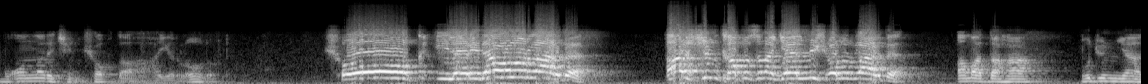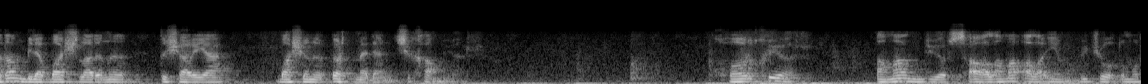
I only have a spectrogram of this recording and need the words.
bu onlar için çok daha hayırlı olurdu. Çok ileride olurlardı. Arşın kapısına gelmiş olurlardı. Ama daha bu dünyadan bile başlarını dışarıya başını örtmeden çıkamıyor. Korkuyor. Aman diyor sağlama alayım vücudumu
